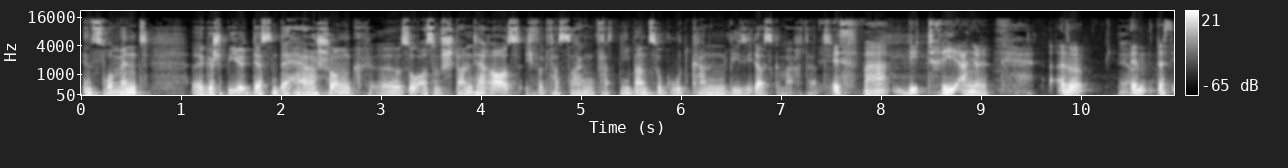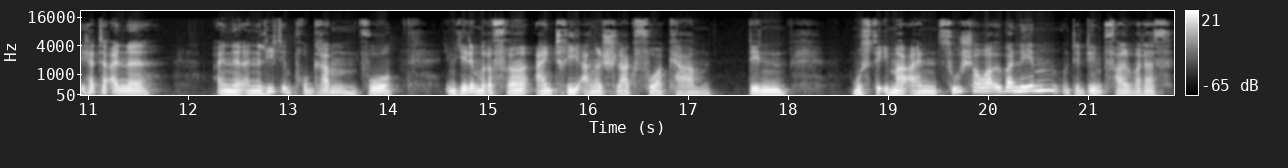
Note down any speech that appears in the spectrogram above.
Instrument äh, gespielt, dessen Beherrschung äh, so aus dem Stand heraus, ich würde fast sagen, fast niemand so gut kann, wie sie das gemacht hat. Es war die Triangel. Also ja. Ähm, dass ich hatte eine, eine, eine Lied im Programm, wo in jedem Refrain ein Triangelschlag vorkam. Den musste immer ein Zuschauer übernehmen und in dem Fall war das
